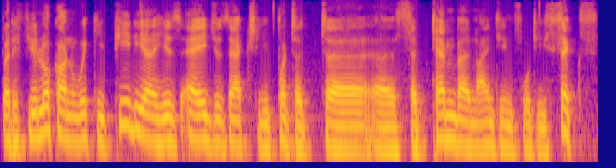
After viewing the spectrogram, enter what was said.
But if you look on Wikipedia, his age is actually put at uh, uh, September 1946.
